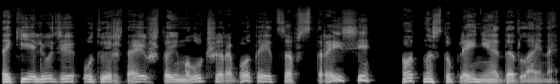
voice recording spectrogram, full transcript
Такие люди утверждают, что им лучше работается в стрессе от наступления дедлайна.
